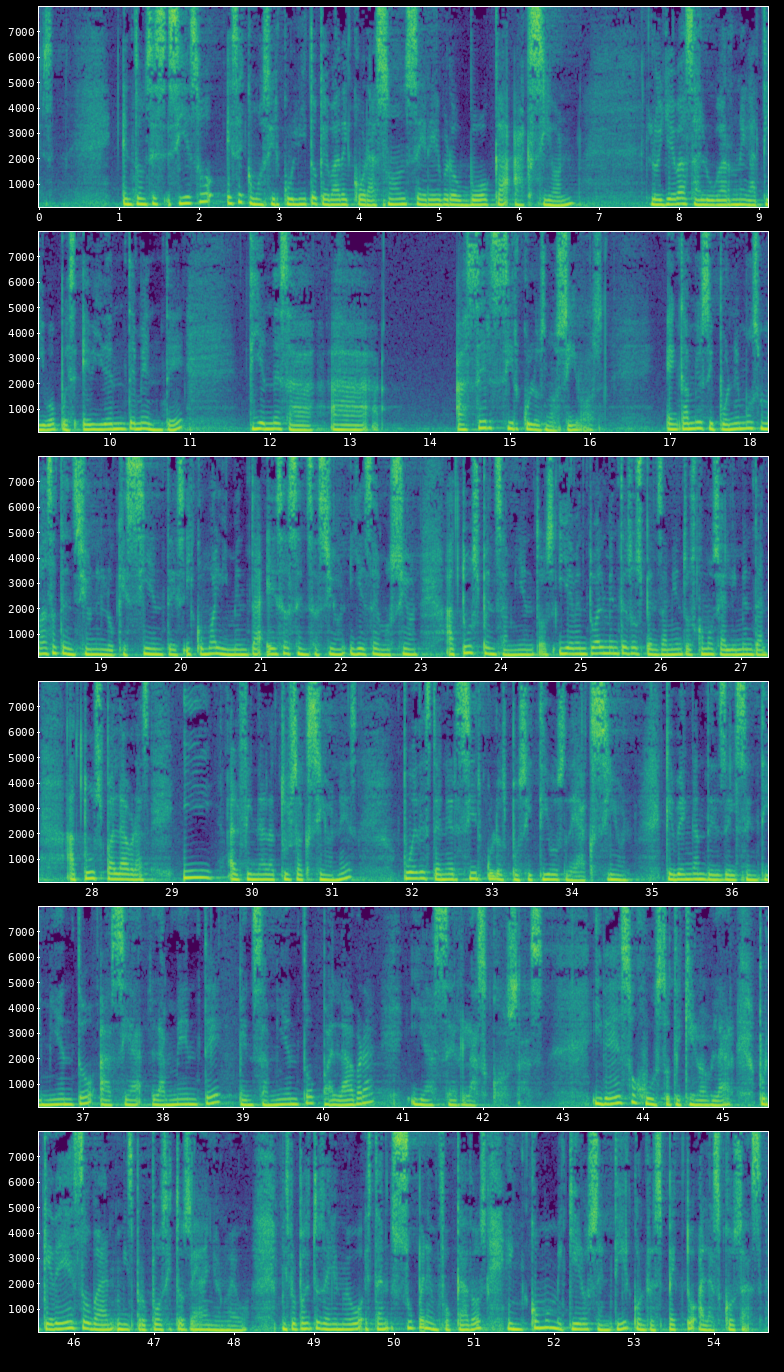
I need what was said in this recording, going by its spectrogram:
Entonces, si eso, ese como circulito que va de corazón, cerebro, boca, acción, lo llevas al lugar negativo, pues evidentemente tiendes a, a, hacer círculos nocivos. En cambio, si ponemos más atención en lo que sientes y cómo alimenta esa sensación y esa emoción a tus pensamientos y eventualmente esos pensamientos cómo se alimentan a tus palabras y al final a tus acciones, puedes tener círculos positivos de acción que vengan desde el sentimiento hacia la mente, pensamiento, palabra y hacer las cosas. Y de eso justo te quiero hablar, porque de eso van mis propósitos de año nuevo. Mis propósitos de año nuevo están súper enfocados en cómo me quiero sentir con respecto a las cosas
